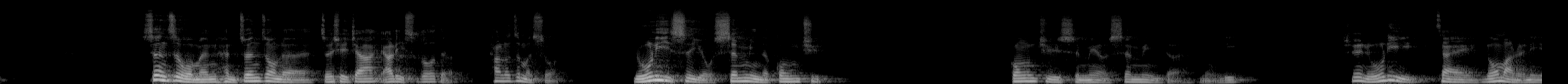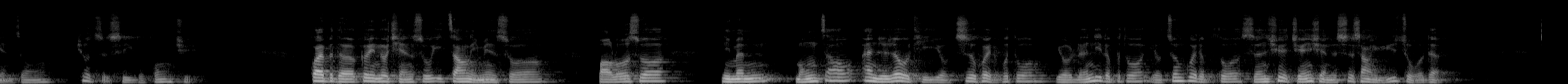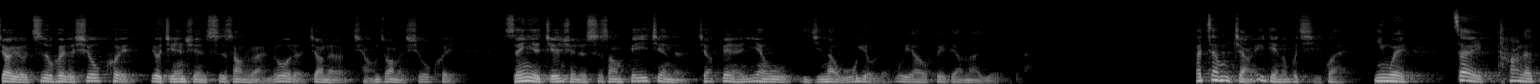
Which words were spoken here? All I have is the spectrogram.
甚至我们很尊重的哲学家亚里士多德，他都这么说：奴隶是有生命的工具，工具是没有生命的奴隶。所以奴隶在罗马人的眼中就只是一个工具。怪不得哥林多前书一章里面说，保罗说：你们蒙召按着肉体，有智慧的不多，有能力的不多，有尊贵的不多，神却拣选的世上愚拙的。叫有智慧的羞愧，又拣选世上软弱的，叫那强壮的羞愧。神也拣选了世上卑贱的，叫被人厌恶，以及那无有的，为要废掉那有的。他这么讲一点都不奇怪，因为在他的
